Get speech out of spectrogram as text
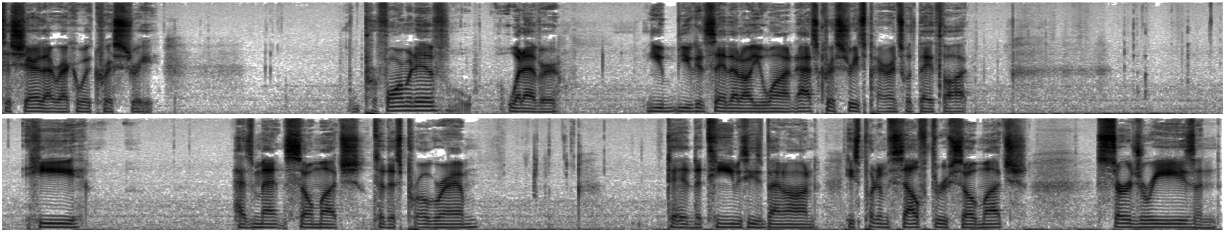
to share that record with Chris Street. Performative, whatever you you could say that all you want. Ask Chris Street's parents what they thought. He has meant so much to this program, to the teams he's been on. He's put himself through so much surgeries and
